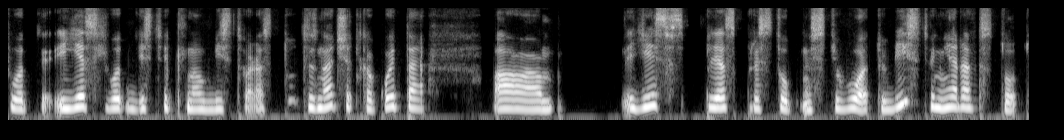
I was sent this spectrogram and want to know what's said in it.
вот, если вот действительно убийства растут, значит, какой-то а, есть всплеск преступности. Вот, убийства не растут.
